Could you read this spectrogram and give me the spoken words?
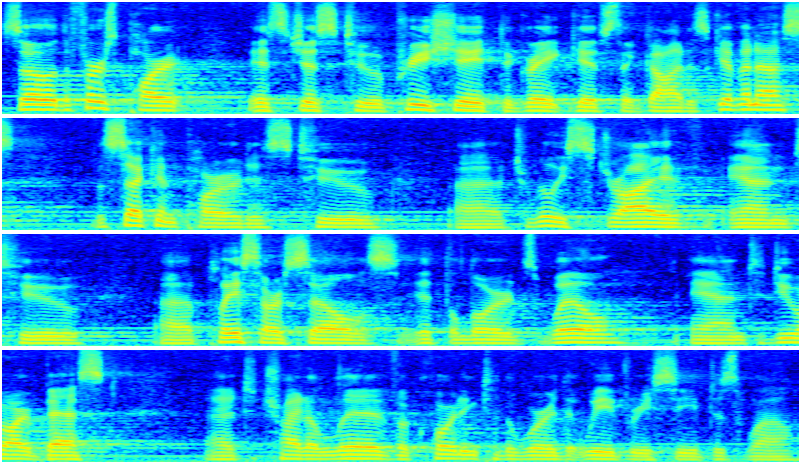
So the first part is just to appreciate the great gifts that God has given us. The second part is to, uh, to really strive and to uh, place ourselves at the Lord's will and to do our best uh, to try to live according to the word that we've received as well.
